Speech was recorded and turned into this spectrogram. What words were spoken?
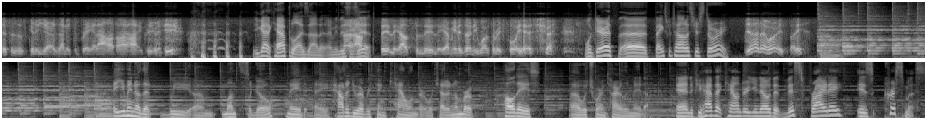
this is as good a year as any to bring it out. I, I agree with you. You got to capitalize on it. I mean, this No, is it. Absolutely, absolutely. I mean, it's only once every four years. Well, Gareth, uh, thanks for telling us your story. yeah, no worries, buddy. Hey, you may know that we um, months ago made a How to Do Everything calendar, which had a number of holidays uh, which were entirely made up. And if you have that calendar, you know that this Friday is Christmas.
